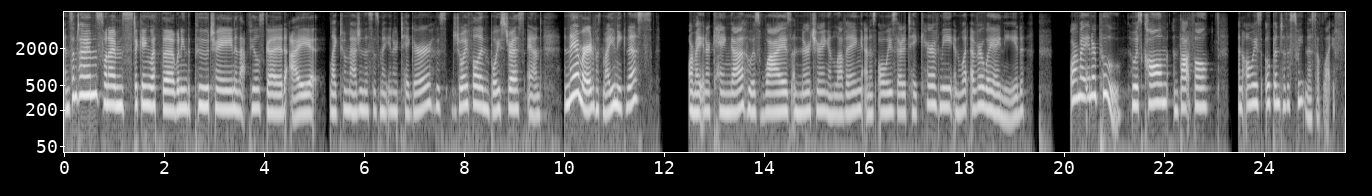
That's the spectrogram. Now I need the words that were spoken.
And sometimes when I'm sticking with the Winnie the Pooh train and that feels good, I like to imagine this as my inner Tigger who's joyful and boisterous and enamored with my uniqueness. Or my inner Kanga who is wise and nurturing and loving and is always there to take care of me in whatever way I need. Or my inner Pooh who is calm and thoughtful and always open to the sweetness of life.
